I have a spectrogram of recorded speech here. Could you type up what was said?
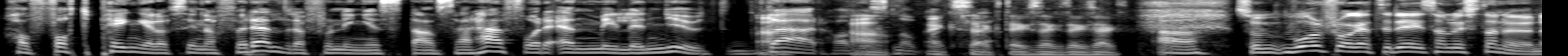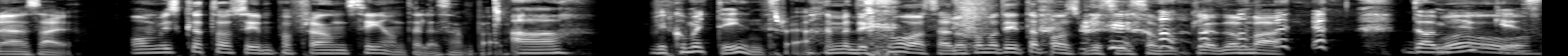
har fått pengar av sina föräldrar från ingenstans, här, här får du en mille njut, där har vi ja, snobbar. Exakt, exakt, exakt. Så vår fråga till dig som lyssnar nu, är så här, om vi ska ta oss in på Franzén till exempel. Ja, vi kommer inte in tror jag. Nej, men det kommer vara så här, de kommer titta på oss precis som, de bara, Du har mjukis.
